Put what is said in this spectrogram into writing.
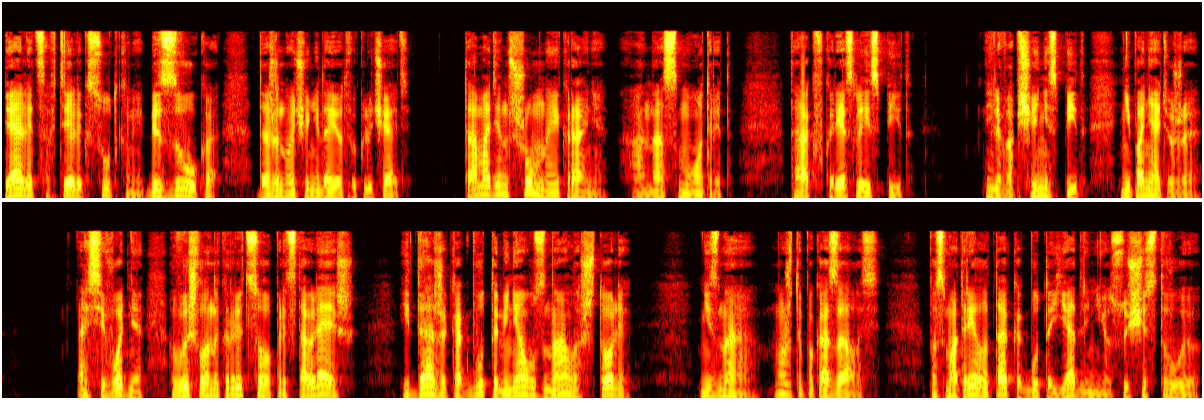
Пялится в телек сутками, без звука, даже ночью не дает выключать. Там один шум на экране, она смотрит. Так в кресле и спит. Или вообще не спит, не понять уже. А сегодня вышла на крыльцо, представляешь? И даже как будто меня узнала, что ли. Не знаю, может и показалось. Посмотрела так, как будто я для нее существую,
